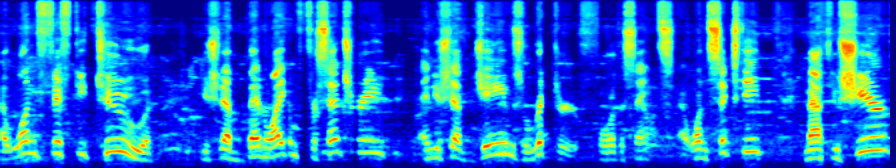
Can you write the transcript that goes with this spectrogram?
At 152, you should have Ben Wygum for Century, and you should have James Richter for the Saints. At 160, Matthew Shear.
